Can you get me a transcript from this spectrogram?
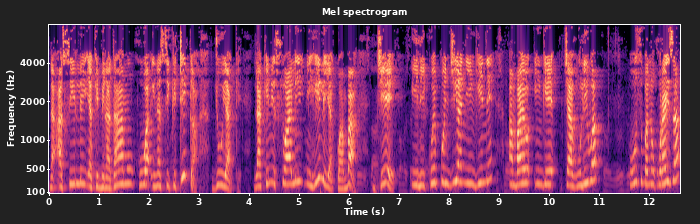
na asili ya kibinadamu huwa inasikitika juu yake. Lakini swali ni hili ya kwamba je ilikuwepo njia nyingine ambayo ingechaguliwa kuhusu banu kuraiza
